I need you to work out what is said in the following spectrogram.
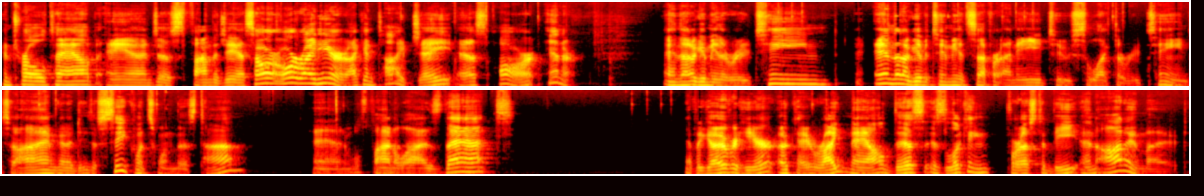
control tab and just find the JSR or right here, I can type JSR enter and that'll give me the routine and that'll give it to me at for I need to select the routine. So I'm going to do the sequence one this time and we'll finalize that. If we go over here, okay, right now this is looking for us to be in auto mode.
